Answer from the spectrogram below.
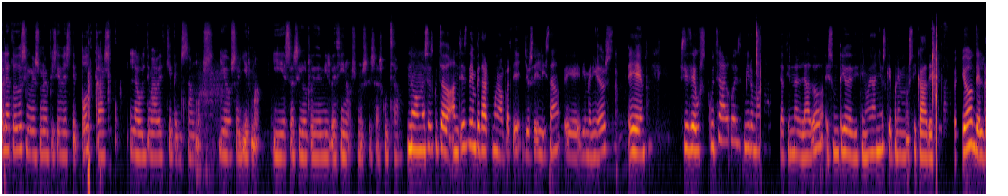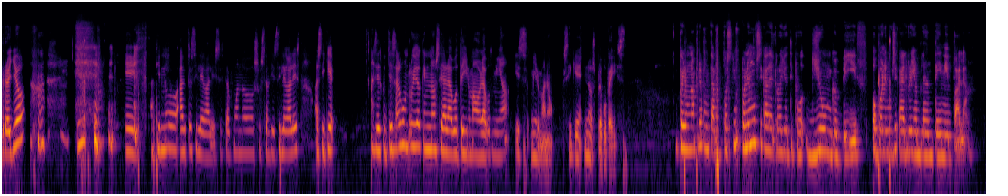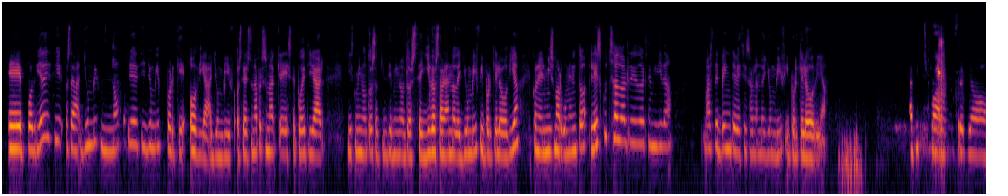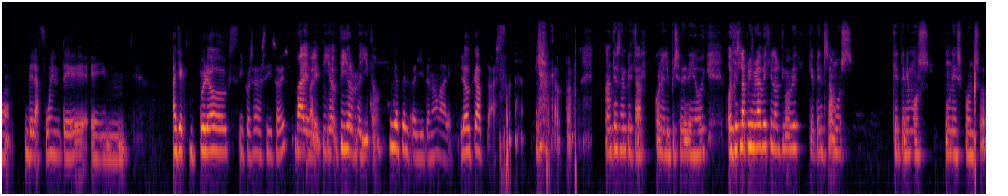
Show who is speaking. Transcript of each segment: Speaker 1: Hola a todos y bienvenidos un episodio de este podcast, la última vez que pensamos. Yo soy Irma y ese ha sido el ruido de mis vecinos, no sé si se ha escuchado.
Speaker 2: No, no se ha escuchado. Antes de empezar, bueno, aparte, yo soy Lisa, eh, bienvenidos. Eh, si se escucha algo, es mi hermano haciendo al lado, es un tío de 19 años que pone música de rollo, del rollo, eh, haciendo actos ilegales, está fumando sustancias ilegales, así que si escucháis algún ruido que no sea la voz de Irma o la voz mía, es mi hermano, así que no os preocupéis.
Speaker 1: Pero una pregunta, pues, ¿pone música del rollo tipo Young Beef o pone música del rollo en plan Tame Impala?
Speaker 2: Eh, podría decir, o sea, Young Beef no podría decir Young Beef porque odia a Young Beef. O sea, es una persona que se puede tirar 10 minutos o 15 minutos seguidos hablando de Young Beef y porque lo odia con el mismo argumento. Le he escuchado alrededor de mi vida más de 20 veces hablando de Young Beef y porque lo odia. Así que
Speaker 1: Wow.
Speaker 2: de la fuente, eh, Ajax Prox y cosas así, ¿sabes?
Speaker 1: Vale, vale, pillo, pillo el rollito.
Speaker 2: Es el rollito, ¿no? Vale, lo captas.
Speaker 1: Capto. Antes de empezar con el episodio de hoy, hoy es la primera vez y la última vez que pensamos que tenemos un sponsor.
